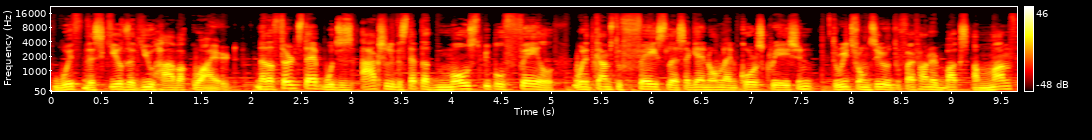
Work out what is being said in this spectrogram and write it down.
with the skills that you have acquired. Now the third step, which is actually the step that most people fail when it comes to faceless, again, online course creation, to reach from zero to 500 bucks a month,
